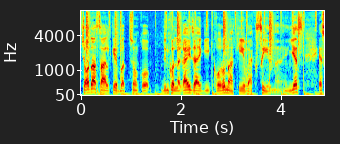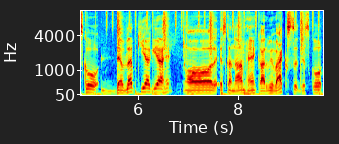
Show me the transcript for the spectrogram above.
14 साल के बच्चों को, जिनको लगाई जाएगी कोरोना की वैक्सीन। यस, इसको डेवलप किया गया है और इसका नाम है कार्बीवैक्स जिसको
